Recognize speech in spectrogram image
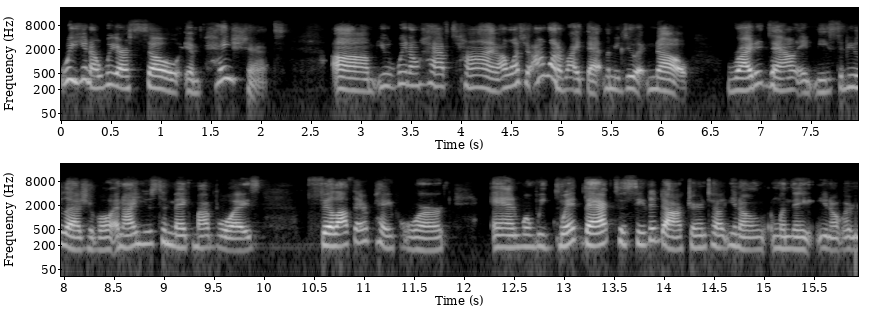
we, you know, we are so impatient. Um, you we don't have time. I want you, I want to write that. Let me do it. No, write it down. It needs to be legible. And I used to make my boys fill out their paperwork. And when we went back to see the doctor until, you know, when they, you know, were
